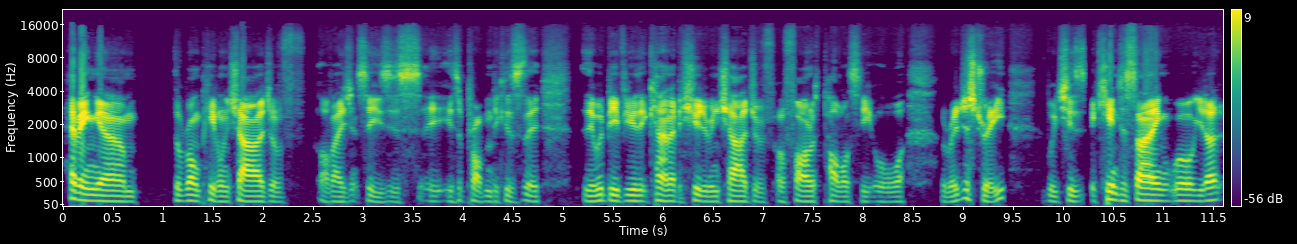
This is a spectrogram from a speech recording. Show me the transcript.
Having um, the wrong people in charge of, of agencies is is a problem because there there would be a view that you can't have a shooter in charge of, of firearms policy or the registry, which is akin to saying, well, you don't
